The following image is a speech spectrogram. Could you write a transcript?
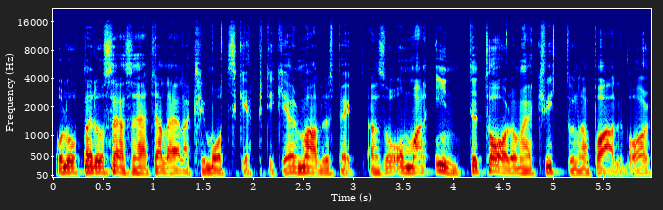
Och låt mig då säga så här till alla jävla klimatskeptiker med all respekt. Alltså om man inte tar de här kvittorna på allvar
